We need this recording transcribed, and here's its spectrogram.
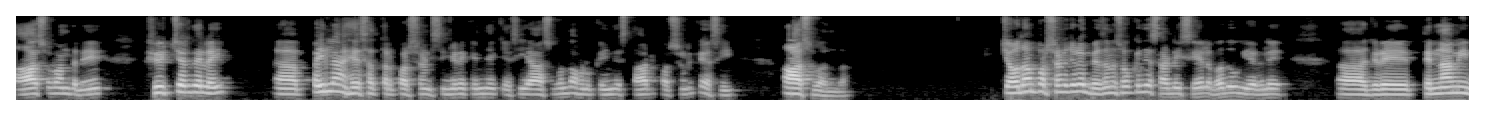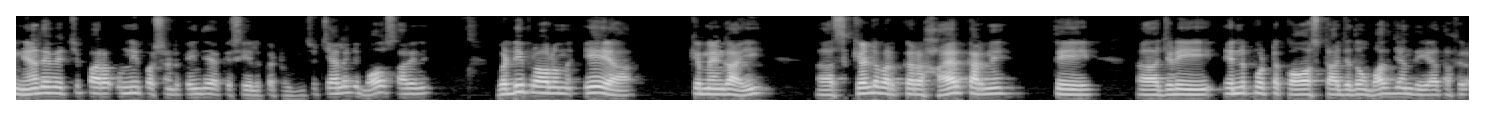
ਆਸਵੰਦ ਨੇ ਫਿਊਚਰ ਦੇ ਲਈ। ਅਹ ਪਹਿਲਾਂ ਇਹ 70% ਸੀ ਜਿਹੜੇ ਕਹਿੰਦੇ ਕਿ ਅਸੀਂ ਆਸਵੰਦ ਹੁਣ ਕਹਿੰਦੇ 67% ਕਿ ਅਸੀਂ ਆਸਵੰਦ ਆ। 14% ਜਿਹੜੇ ਬਿਜ਼ਨਸ ਉਹ ਕਹਿੰਦੇ ਸਾਡੀ ਸੇਲ ਵਧੂਗੀ ਅਗਲੇ ਜਿਹੜੇ ਤਿੰਨਾਂ ਮਹੀਨਿਆਂ ਦੇ ਵਿੱਚ, ਪਰ 19% ਕਹਿੰਦੇ ਆ ਕਿ ਸੇਲ ਘਟੂਗੀ। ਸੋ ਚੈਲੰਜ ਬਹੁਤ ਸਾਰੇ ਨੇ। ਵੱਡੀ ਪ੍ਰੋਬਲਮ ਇਹ ਆ ਕਿ ਮਹਿੰਗਾਈ ਸਕਿਲਡ ਵਰਕਰ ਹਾਇਰ ਕਰਨੇ ਤੇ ਜਿਹੜੀ ਇਨਪੁੱਟ ਕਾਸਟ ਆ ਜਦੋਂ ਵੱਧ ਜਾਂਦੀ ਆ ਤਾਂ ਫਿਰ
